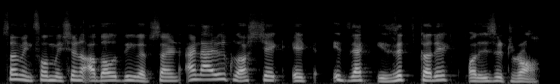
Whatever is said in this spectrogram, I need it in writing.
some information about the website and I will cross check it. Is that is it correct or is it wrong?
